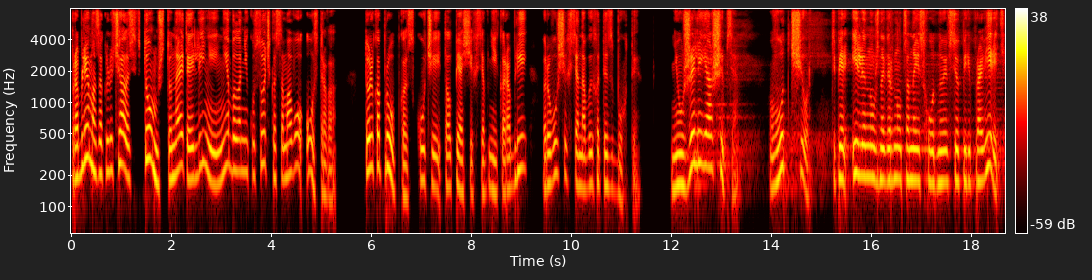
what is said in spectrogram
Проблема заключалась в том, что на этой линии не было ни кусочка самого острова, только пробка с кучей толпящихся в ней кораблей, рвущихся на выход из бухты. Неужели я ошибся? Вот черт! Теперь или нужно вернуться на исходную и все перепроверить,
